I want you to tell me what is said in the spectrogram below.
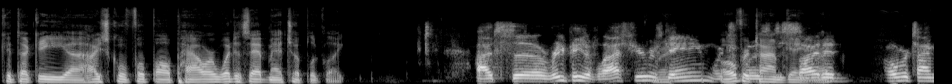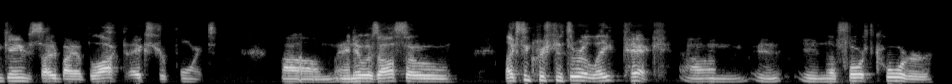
Kentucky uh, high school football power. What does that matchup look like? Uh, it's a repeat of last year's right. game, which overtime was decided game? Overtime game decided by a blocked extra point. Um, and it was also Lexington Christian threw a late pick um, in, in the fourth quarter.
